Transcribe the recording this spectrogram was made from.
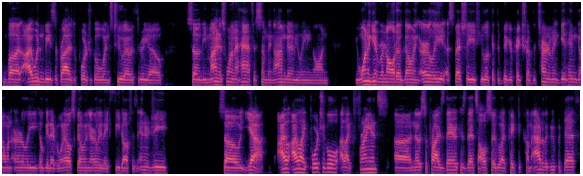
but I wouldn't be surprised if Portugal wins 2 0, 3 0 so the minus one and a half is something I'm going to be leaning on. You want to get Ronaldo going early, especially if you look at the bigger picture of the tournament. Get him going early. He'll get everyone else going early. They feed off his energy. So, yeah, I, I like Portugal. I like France. Uh, no surprise there because that's also who I picked to come out of the group of death.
